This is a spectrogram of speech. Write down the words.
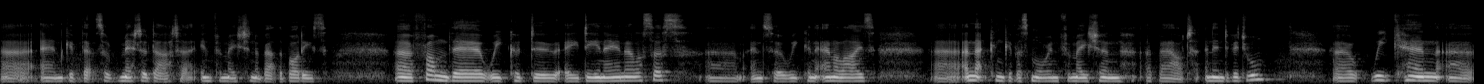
uh, and give that sort of metadata information about the bodies. Uh, from there, we could do a DNA analysis, um, and so we can analyse, uh, and that can give us more information about an individual. Uh, we can uh,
